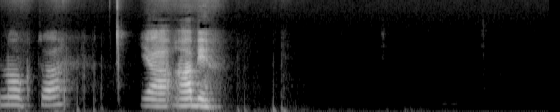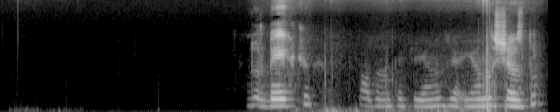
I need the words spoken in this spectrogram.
nokta ya abi Dur B küçük. Pardon arkadaşlar yanlış, yanlış yazdım.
